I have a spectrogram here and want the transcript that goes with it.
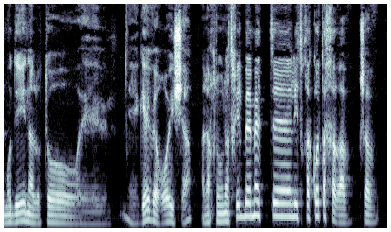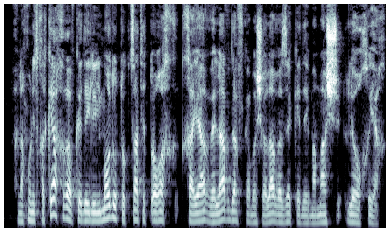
מודיעין על אותו אה, גבר או אישה, אנחנו נתחיל באמת להתחקות אחריו. עכשיו, אנחנו נתחכה אחריו כדי ללמוד אותו קצת את אורח חייו ולאו דווקא בשלב הזה כדי ממש להוכיח.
